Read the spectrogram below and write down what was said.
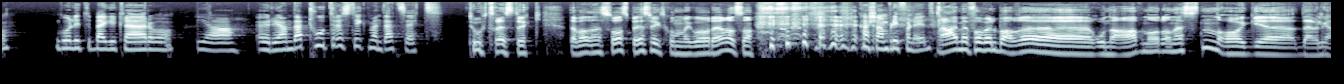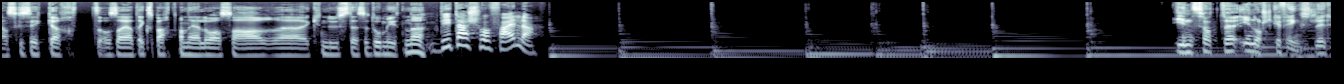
og Gå litt i baggy klær og Ja, Ørjan. Det er to-tre stykk, men that's it. To-tre stykk. Det var så spesifikt kunne vi gå der, altså. Kanskje han blir fornøyd. Nei, vi får vel bare eh, runde av nå, da, nesten. Og eh, det er vel ganske sikkert å si at ekspertpanelet vårt har eh, knust disse to mytene. De tar så feil, da. Innsatte i norske fengsler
